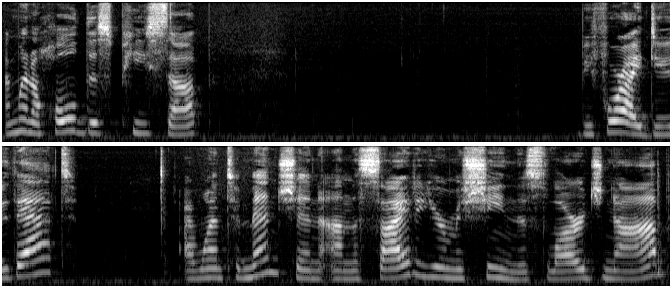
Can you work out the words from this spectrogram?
I'm going to hold this piece up. Before I do that, I want to mention on the side of your machine this large knob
